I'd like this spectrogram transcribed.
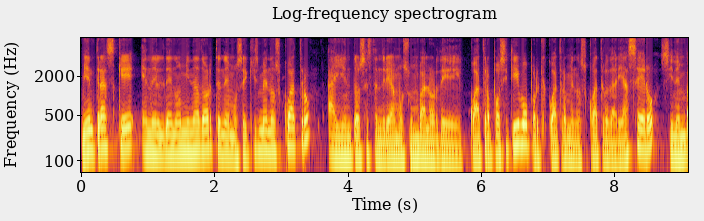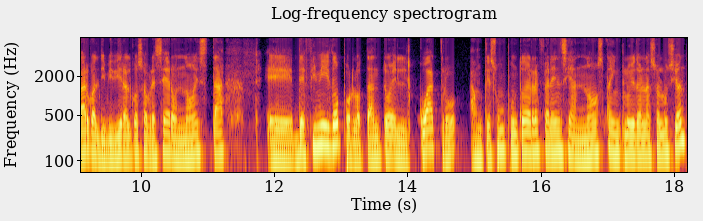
Mientras que en el denominador tenemos x menos 4, ahí entonces tendríamos un valor de 4 positivo, porque 4 menos 4 daría 0. Sin embargo, al dividir algo sobre 0 no está eh, definido, por lo tanto el 4, aunque es un punto de referencia, no está incluido en la solución.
